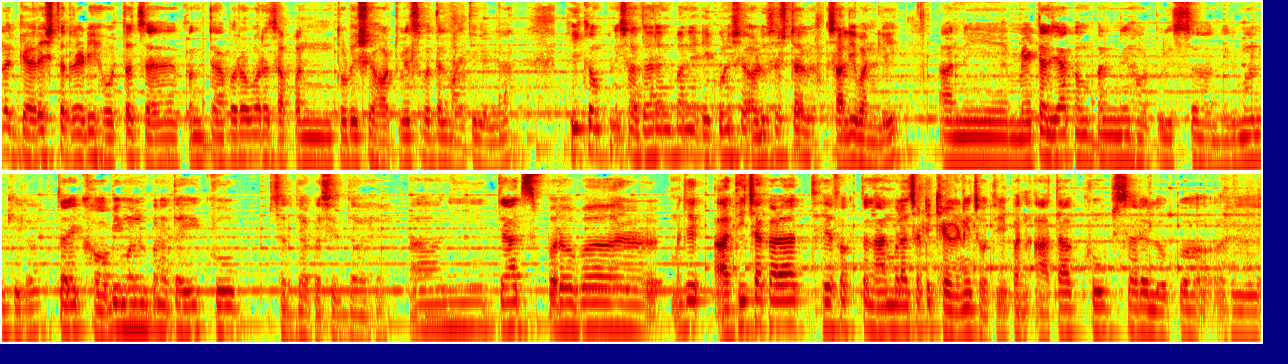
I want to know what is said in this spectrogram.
आपलं गॅरेज तर रेडी होतच आहे पण त्याबरोबरच आपण थोडीशी हॉट व्हील्सबद्दल माहिती घेऊया. ही कंपनी साधारणपणे एकोणीसशे अडुसष्ट साली बनली आणि मेटल या कंपनीने हॉट निर्माण केलं. तर एक हॉबी म्हणून पण आता ही खूप सध्या प्रसिद्ध आहे. आणि त्याचबरोबर म्हणजे आधीच्या काळात हे फक्त लहान मुलांसाठी खेळणीच होती पण आता खूप सारे लोक हे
